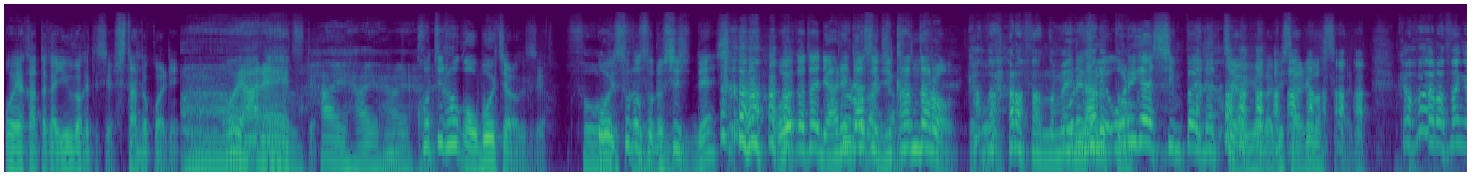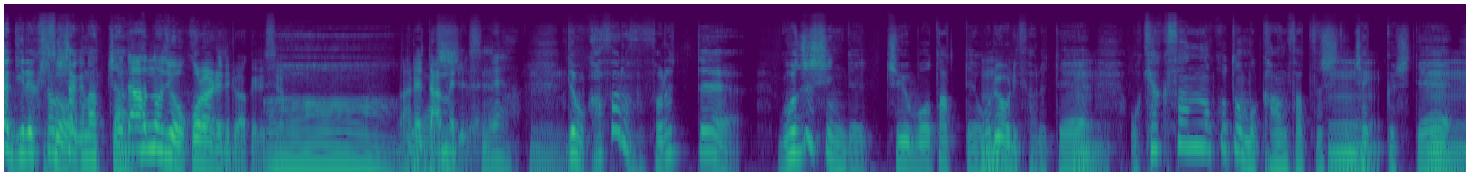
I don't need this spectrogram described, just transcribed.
親方が言うわけですよ下のところに。あー「おいあれ!」っつって、はいはいはいはい。こっちの方が覚えちゃうわけですよ。おいそろそろしねし親方にあれ出す時間だろうって。笠原さんの目に俺なるとが俺が心配になっちゃうような店ありますからね。笠原さんがディレクションしたくなっちゃう。そう。で案の定怒られてるわけですよ。あれダメですね。うん。でも笠原さんそれってご自身で厨房立ってお料理されて、うん。お客さんのことも観察してうん。チェックして、うん。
